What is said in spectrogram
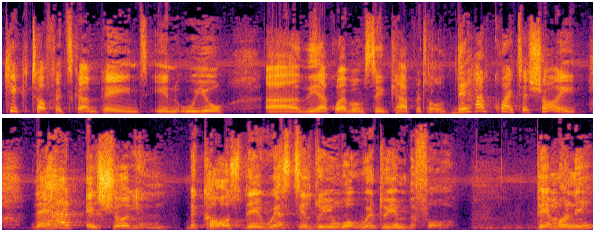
kicked off its campaigns in Uyo, uh, the Akwa Ibom state capital. They had quite a showing. They had a showing because they were still doing what we were doing before pay money,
